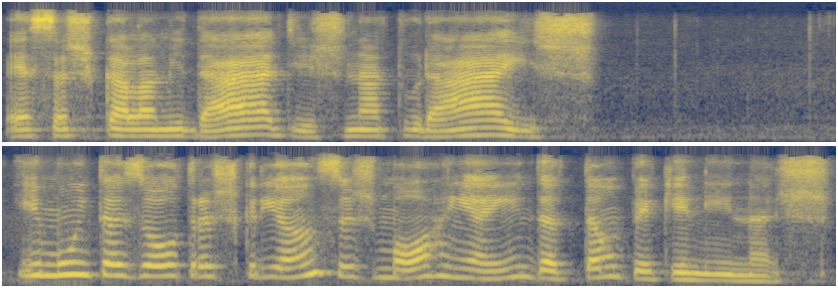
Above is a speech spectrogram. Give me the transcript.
essas calamidades naturais. E muitas outras crianças morrem ainda tão pequeninas.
